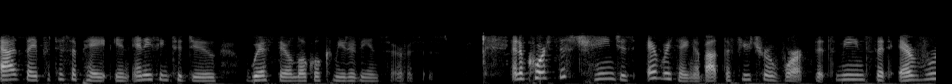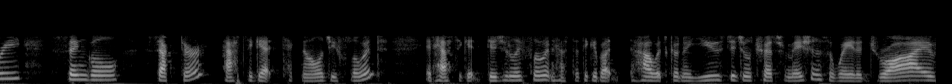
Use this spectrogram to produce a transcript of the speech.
as they participate in anything to do with their local community and services. And of course, this changes everything about the future of work. That means that every single sector has to get technology fluent. It has to get digitally fluent. It has to think about how it's going to use digital transformation as a way to drive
